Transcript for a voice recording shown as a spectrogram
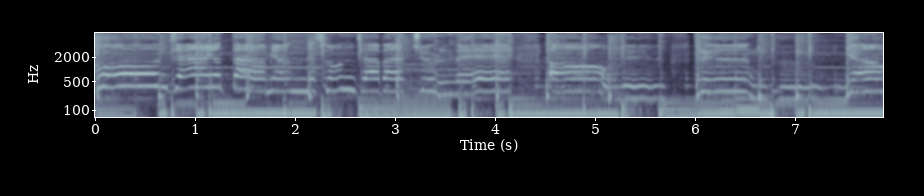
혼자였다면 내 손 잡아줄래? 오늘은 분명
